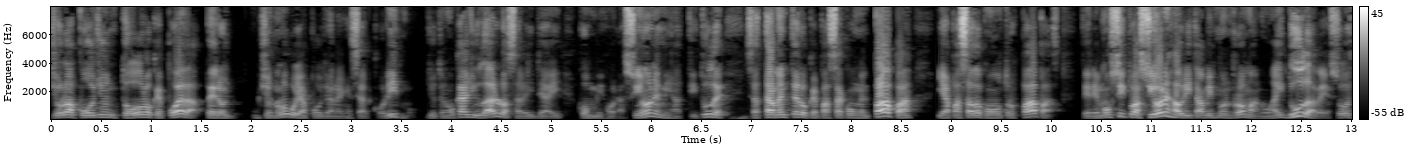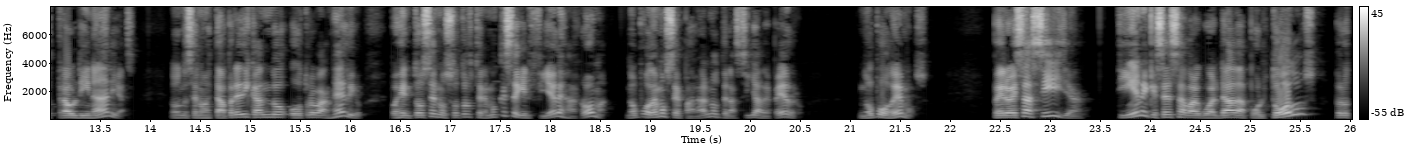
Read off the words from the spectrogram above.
Yo lo apoyo en todo lo que pueda, pero yo no lo voy a apoyar en ese alcoholismo. Yo tengo que ayudarlo a salir de ahí con mis oraciones, mis actitudes. Exactamente lo que pasa con el Papa y ha pasado con otros papas. Tenemos situaciones ahorita mismo en Roma, no hay duda de eso, extraordinarias, donde se nos está predicando otro evangelio. Pues entonces nosotros tenemos que seguir fieles a Roma. No podemos separarnos de la silla de Pedro. No podemos. Pero esa silla tiene que ser salvaguardada por todos, pero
